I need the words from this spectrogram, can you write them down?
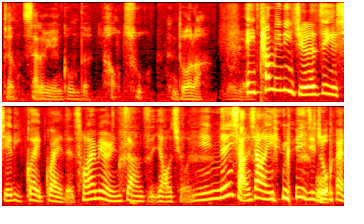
这样善待员工的好处很多了。哎，他们一定觉得这个协理怪怪的，从来没有人这样子要求。你能想象一个一级主管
